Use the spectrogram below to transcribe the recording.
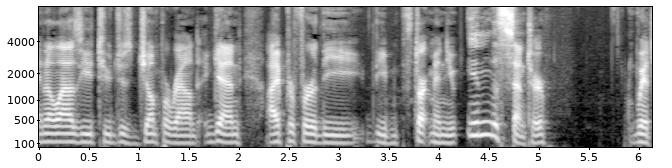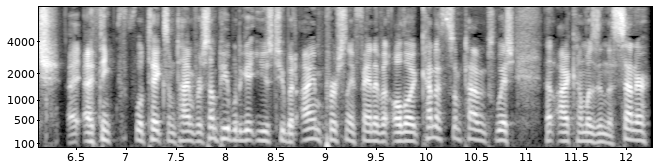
and allows you to just jump around. Again, I prefer the, the start menu in the center which I, I, think will take some time for some people to get used to, but I'm personally a fan of it. Although I kind of sometimes wish that icon was in the center,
